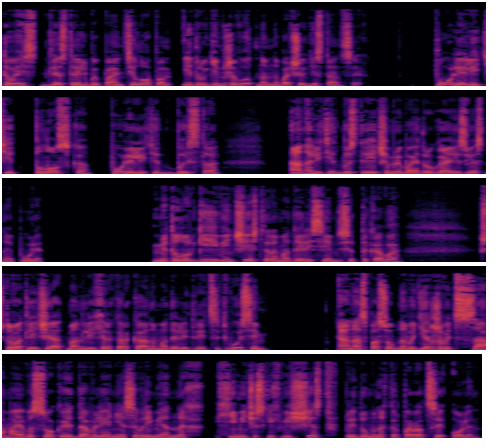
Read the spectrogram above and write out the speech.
то есть для стрельбы по антилопам и другим животным на больших дистанциях. Пуля летит плоско, пуля летит быстро, она летит быстрее, чем любая другая известная пуля. Металлургия Винчестера модели 70 такова — что в отличие от Манлихер Каркану модели 38, она способна выдерживать самое высокое давление современных химических веществ, придуманных корпорацией Олен.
